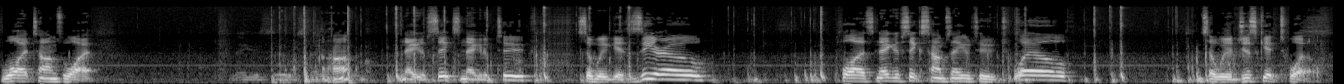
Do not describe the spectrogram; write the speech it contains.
what times what? Uh-huh. Negative 6, negative 2. So we get 0 plus negative 6 times negative 2, 12. So we'll just get 12.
